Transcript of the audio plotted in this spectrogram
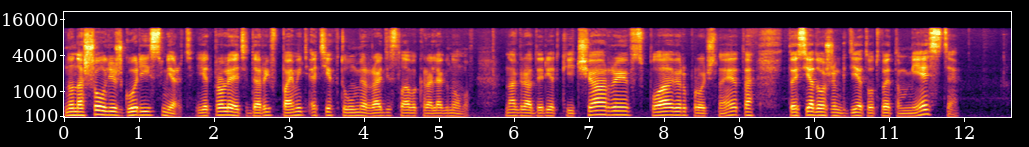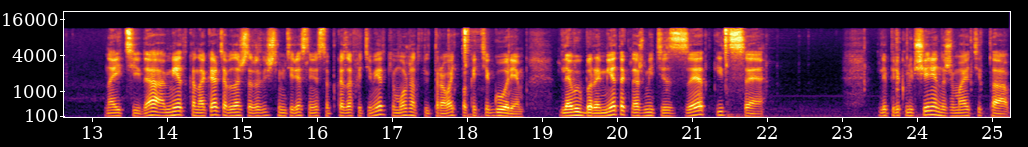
Но нашел лишь горе и смерть, и отправляете дары в память о тех, кто умер ради славы короля гномов. Награды редкие чары, всплавер, прочно это. То есть я должен где-то вот в этом месте найти, да, а метка на карте обозначится различными интересными местами. Показав эти метки, можно отфильтровать по категориям. Для выбора меток нажмите Z и C. Для переключения нажимаете Tab.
